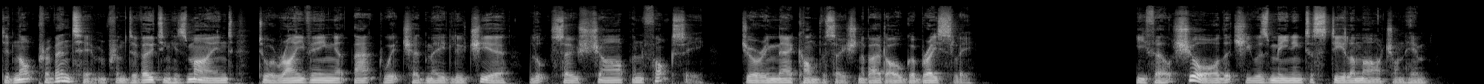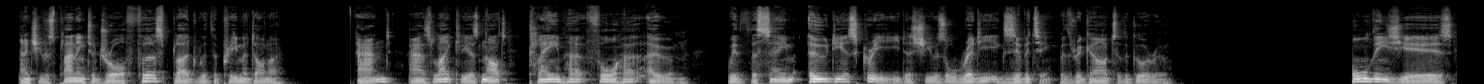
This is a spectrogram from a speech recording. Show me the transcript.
did not prevent him from devoting his mind to arriving at that which had made Lucia look so sharp and foxy during their conversation about Olga Bracely. He felt sure that she was meaning to steal a march on him, and she was planning to draw first blood with the prima donna, and, as likely as not, claim her for her own, with the same odious greed as she was already exhibiting with regard to the Guru. All these years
